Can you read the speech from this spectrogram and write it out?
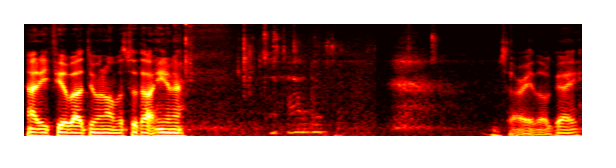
How do you feel about doing all this without Hannah? I'm sorry, little guy.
